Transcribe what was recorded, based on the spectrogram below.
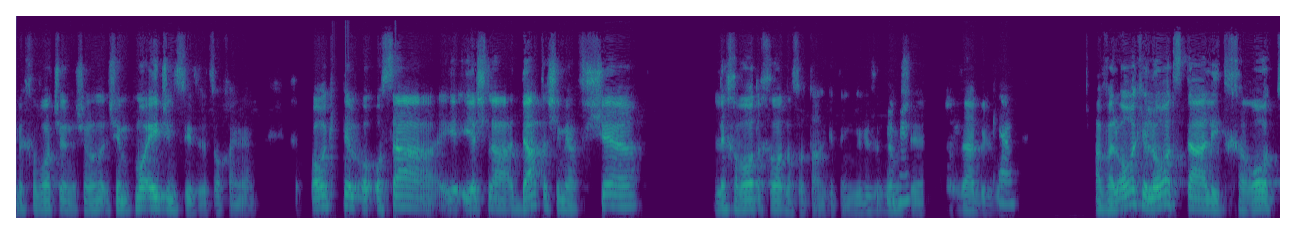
בחברות שהן כמו agencies לצורך העניין. אורקל עושה, יש לה דאטה שמאפשר לחברות אחרות לעשות targeting, זה מה שזה הבלבול. אבל אורקל לא רצתה להתחרות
